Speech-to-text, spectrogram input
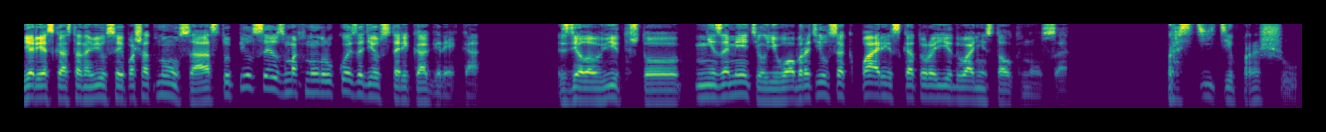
Я резко остановился и пошатнулся, а оступился и взмахнул рукой, задев старика грека. Сделав вид, что не заметил его, обратился к паре, с которой едва не столкнулся. «Простите, прошу.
